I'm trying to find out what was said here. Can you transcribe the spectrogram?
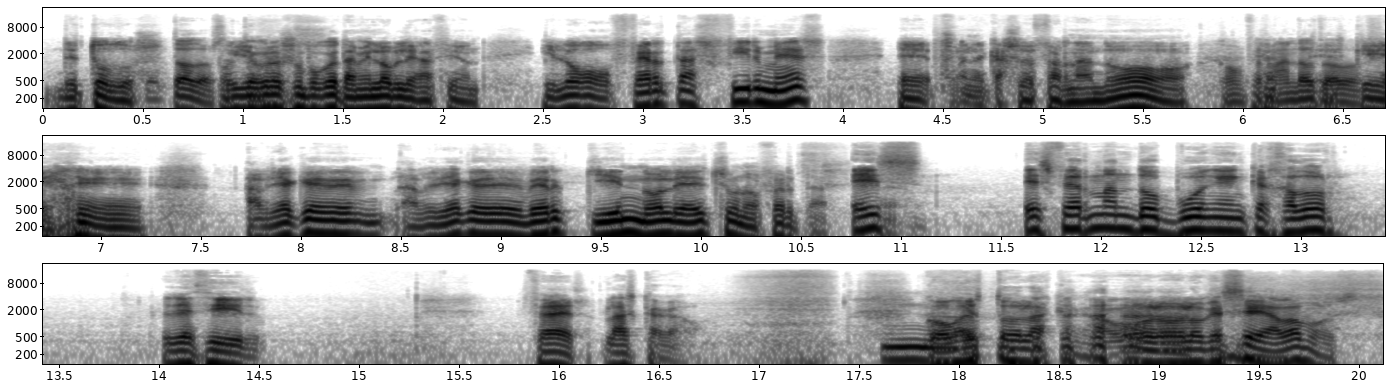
de todos. De todos, de Pues yo creo que es un poco también la obligación. Y luego ofertas firmes, eh, en el caso de Fernando. Con Fernando todos. que, eh, habría que habría que ver quién no le ha hecho una oferta. ¿Es, ¿Es Fernando buen encajador? Es decir, Fer, la has cagado. Con esto la has cagado, o lo, lo que sea, vamos.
